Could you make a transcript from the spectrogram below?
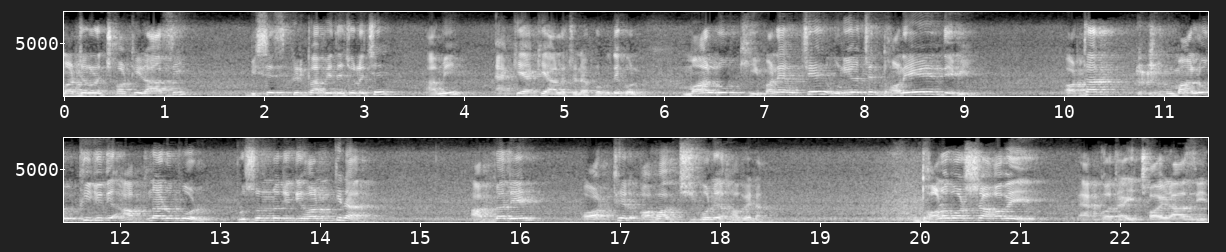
মার্জনের ছটি রাশি বিশেষ কৃপা পেতে চলেছে। আমি একে একে আলোচনা করব। দেখুন, মা লক্ষ্মী মানে হচ্ছে উনি হচ্ছেন ধনের দেবী। অর্থাৎ মা লক্ষ্মী যদি আপনার উপর প্রসন্ন যদি হন কি না আপনাদের অর্থের অভাব জীবনে হবে না। ধনবর্ষা হবে এক কথা এই ছয় রাশি।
